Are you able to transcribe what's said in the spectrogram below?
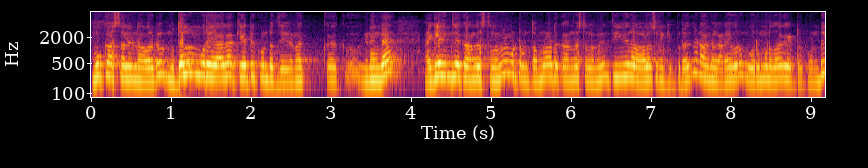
மு க ஸ்டாலின் அவர்கள் முதல் முறையாக கேட்டுக்கொண்டது இணக்க இணங்க அகில இந்திய காங்கிரஸ் தலைமை மற்றும் தமிழ்நாடு காங்கிரஸ் தலைமையின் தீவிர ஆலோசனைக்கு பிறகு நாங்கள் அனைவரும் ஒருமனதாக ஏற்றுக்கொண்டு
